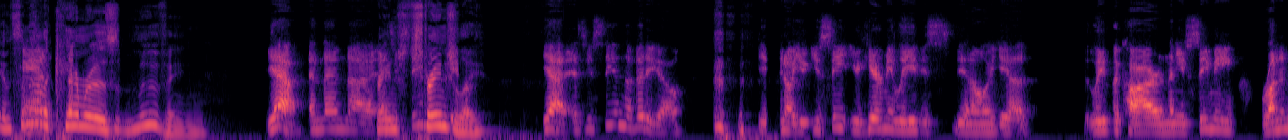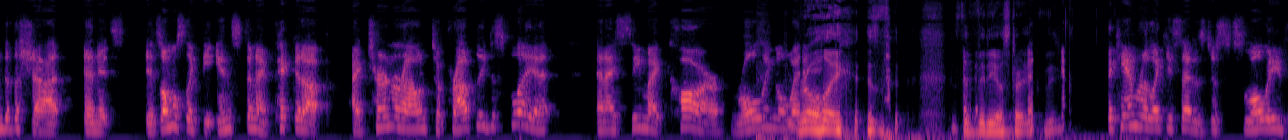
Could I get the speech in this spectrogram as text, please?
And somehow the camera is moving. Yeah, and then uh, Strange, in video- strangely. yeah, as you see in the video, you, you know, you, you see, you hear me leave, you, you know, you leave the car, and then you see me run into the shot, and it's it's almost like the instant I pick it up, I turn around to proudly display it, and I see my car rolling away. Rolling is the, is the video starting. The camera, like you said, is just slowly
